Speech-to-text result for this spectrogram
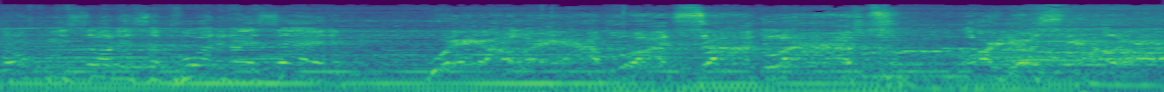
Don't be so disappointed, I said. We only have one song left. Are you still here?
